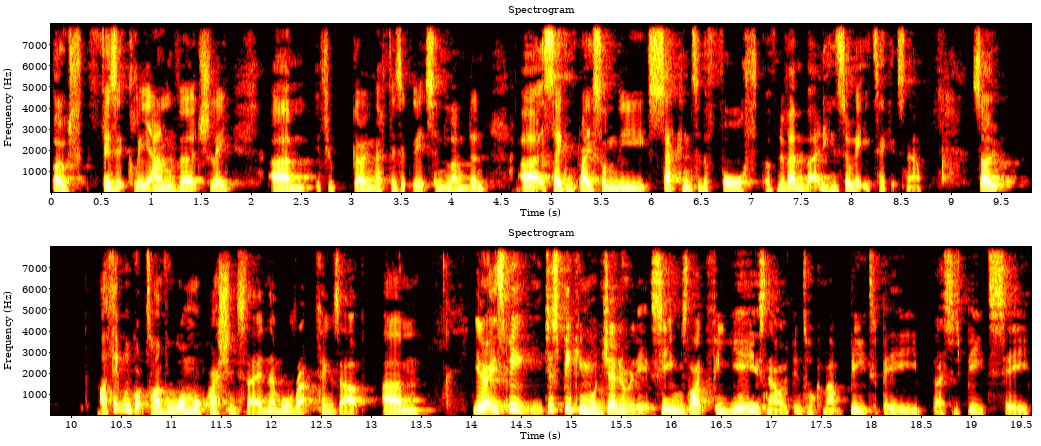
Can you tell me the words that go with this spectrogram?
both physically and virtually. Um, if you're going there physically, it's in London. Uh, it's taking place on the second to the fourth of November, and you can still get your tickets now. So I think we've got time for one more question today, and then we'll wrap things up. Um, you know, speak, just speaking more generally, it seems like for years now we've been talking about B2B versus B2C.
